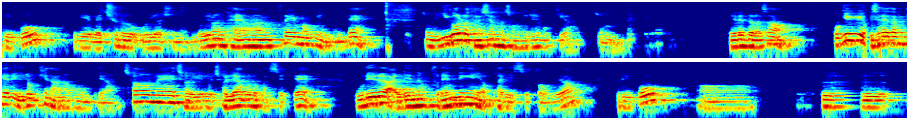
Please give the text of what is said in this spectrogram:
그리고 그게 매출을 올려주는 뭐 이런 다양한 프레임워크가 있는데, 좀 이걸로 다시 한번 정리를 해볼게요. 좀 예를 들어서 고객의 의사 단계를 이렇게 나눠보면 돼요. 처음에 저희를 전략으로 봤을 때 우리를 알리는 브랜딩의 역할이 있을 거고요. 그리고 어 그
